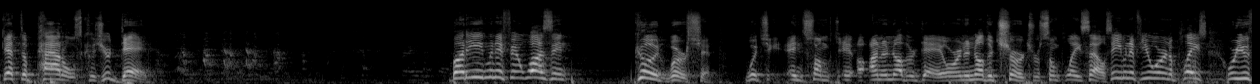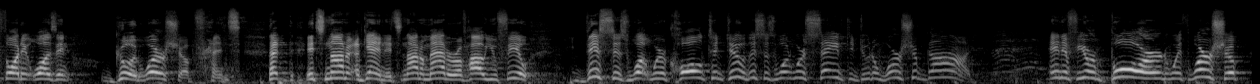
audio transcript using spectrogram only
get the paddles because you're dead. But even if it wasn't good worship, which in some on another day or in another church or someplace else, even if you were in a place where you thought it wasn't good worship, friends, that it's not again, it's not a matter of how you feel. This is what we're called to do. This is what we're saved to do to worship God. And if you're bored with worship,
